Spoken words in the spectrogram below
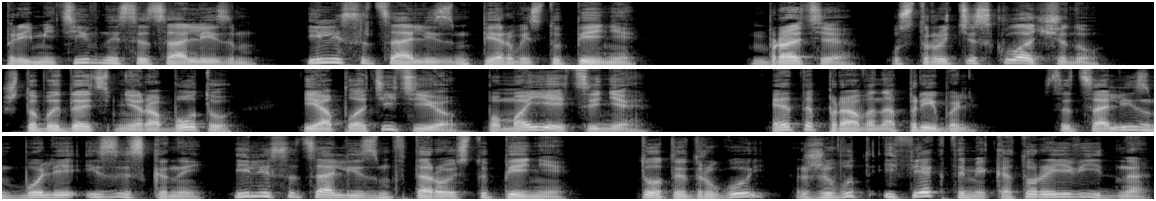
примитивный социализм или социализм первой ступени. Братья, устройте складчину, чтобы дать мне работу и оплатить ее по моей цене. Это право на прибыль, социализм более изысканный или социализм второй ступени. Тот и другой живут эффектами, которые видно.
